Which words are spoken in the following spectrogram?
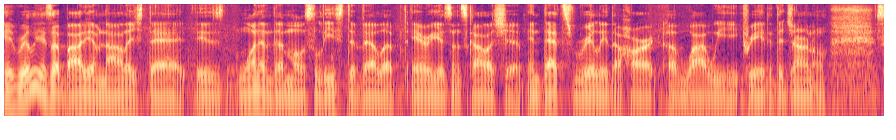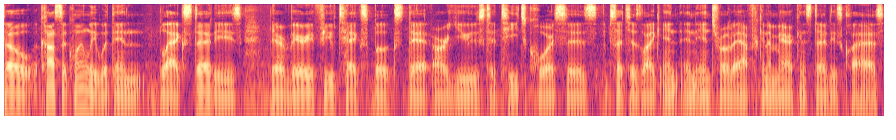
it really is a body of knowledge that is one of the most least developed areas in scholarship. And that's really the heart of why we created the journal. So, consequently, within Black Studies, there are very few textbooks that are used to teach courses, such as like in, an Intro to African American Studies class.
